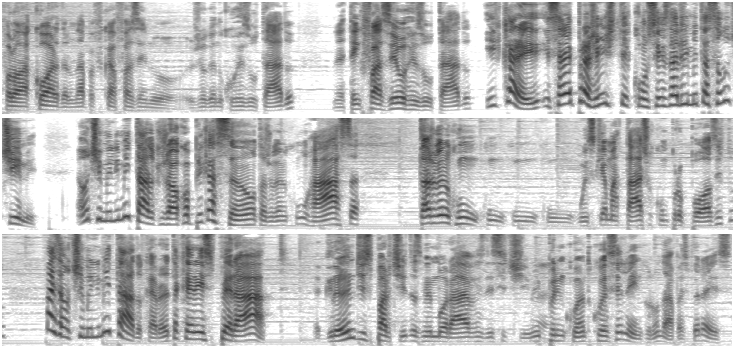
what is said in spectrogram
Falou, acorda, não dá pra ficar fazendo, jogando com o resultado. Né? Tem que fazer o resultado. E, cara, isso é pra gente ter consciência da limitação do time. É um time limitado, que joga com aplicação, tá jogando com raça, tá jogando com, com, com, com um esquema tático, com propósito, mas é um time limitado, cara. Eu tá querer esperar grandes partidas memoráveis desse time, É. por enquanto, com esse elenco. Não dá pra esperar isso.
